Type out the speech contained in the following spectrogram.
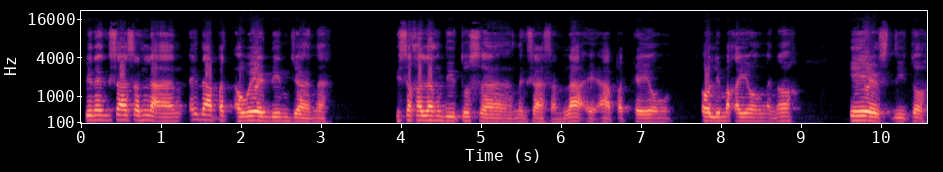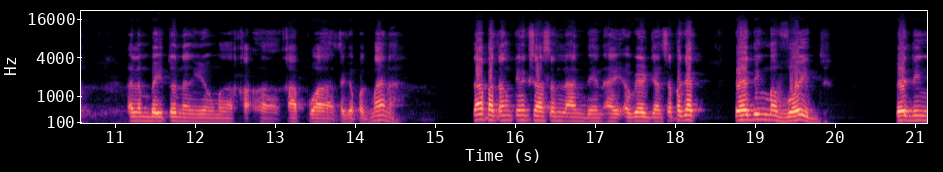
pinagsasanlaan ay dapat aware din dyan na isa ka lang dito sa nagsasanla, eh apat kayong o lima kayong ano heirs dito. Alam ba ito ng iyong mga ah, kapwa tagapagmana? Dapat ang pinagsasanlaan din ay aware dyan sapagat pwedeng ma-void. Pwedeng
